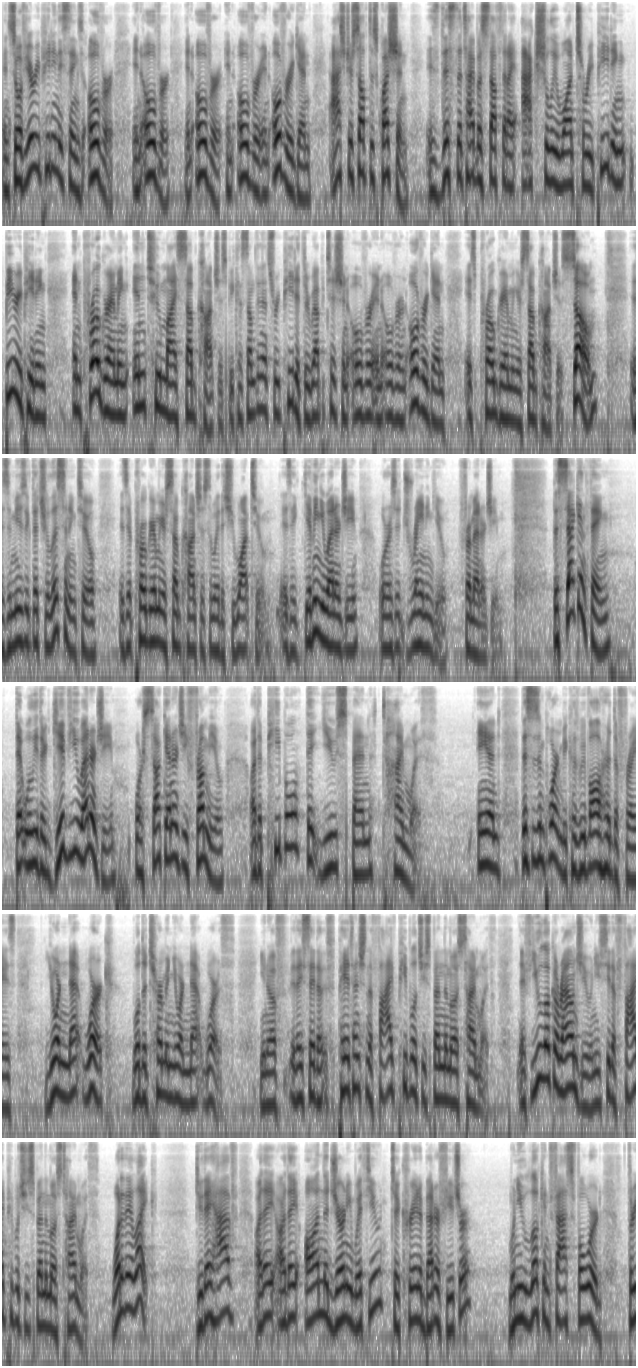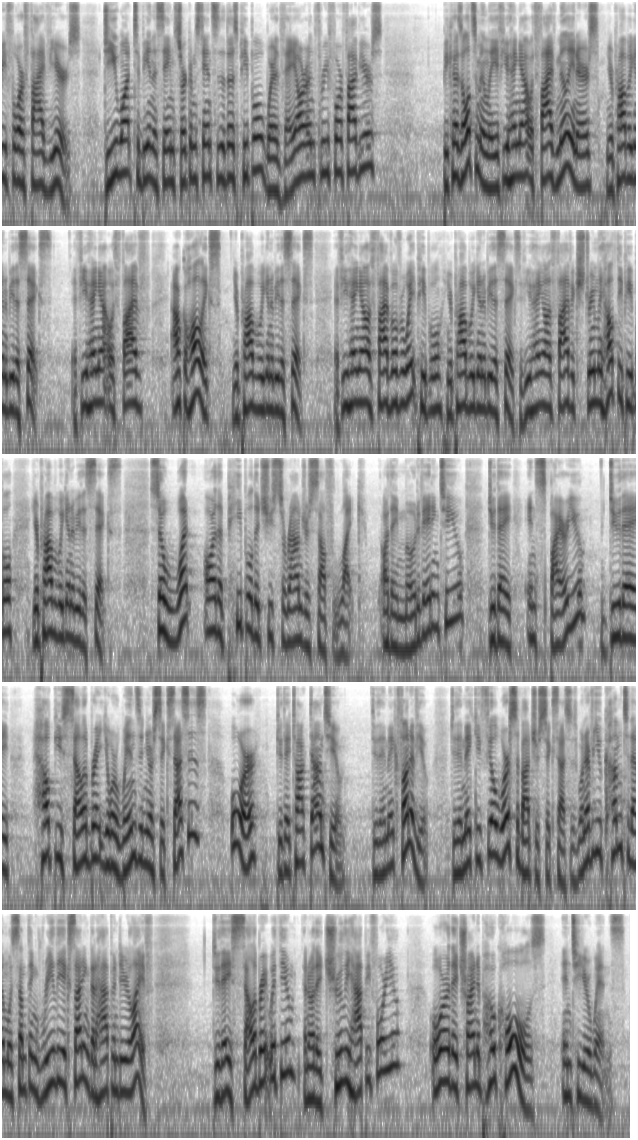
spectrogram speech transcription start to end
And so if you're repeating these things over and over and over and over and over again, ask yourself this question. Is this the type of stuff that I actually want to repeating be repeating and programming into my subconscious because something that's repeated through repetition over and over and over again is programming your subconscious. So, is the music that you're listening to is it programming your subconscious the way that you want to? Is it giving you energy or is it draining you from energy? The second thing that will either give you energy or suck energy from you are the people that you spend time with. And this is important because we've all heard the phrase, your network will determine your net worth. You know, if they say that pay attention to the five people that you spend the most time with. If you look around you and you see the five people that you spend the most time with, what are they like? Do they have are they are they on the journey with you to create a better future? When you look and fast forward three, four, five years, do you want to be in the same circumstances of those people where they are in three, four, five years? Because ultimately, if you hang out with five millionaires, you're probably going to be the sixth. If you hang out with five alcoholics, you're probably going to be the sixth. If you hang out with five overweight people, you're probably going to be the sixth. If you hang out with five extremely healthy people, you're probably going to be the sixth. So, what are the people that you surround yourself like? Are they motivating to you? Do they inspire you? Do they help you celebrate your wins and your successes? Or do they talk down to you? Do they make fun of you? Do they make you feel worse about your successes? Whenever you come to them with something really exciting that happened in your life, do they celebrate with you and are they truly happy for you? Or are they trying to poke holes into your wins?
